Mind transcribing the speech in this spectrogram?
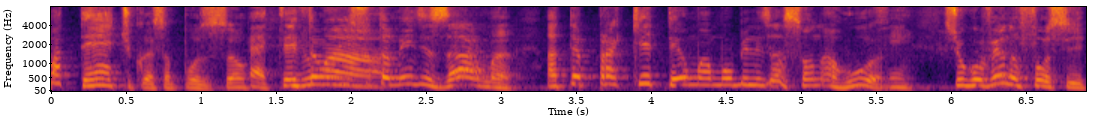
Patético essa posição. É, então uma... isso também desarma. Até para que ter uma mobilização na rua? Sim. Se o governo fosse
